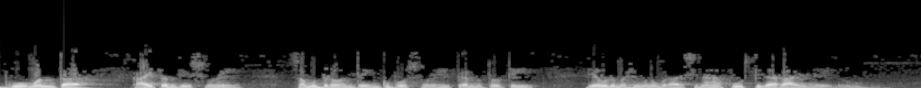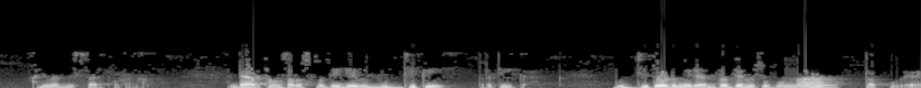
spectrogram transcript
భూమంత కాగితం తీసుకుని సముద్రం అంత ఇంకు పోసుకొని పెన్నుతోటి దేవుడి మహిమను వ్రాసినా పూర్తిగా రాయలేదు అని వర్ణిస్తారు పురాణాలు. అంటే అర్థం సరస్వతీదేవి బుద్ధికి ప్రతీక. బుద్ధితోటి మీరు ఎంత తెలుసుకున్నా తక్కువే.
